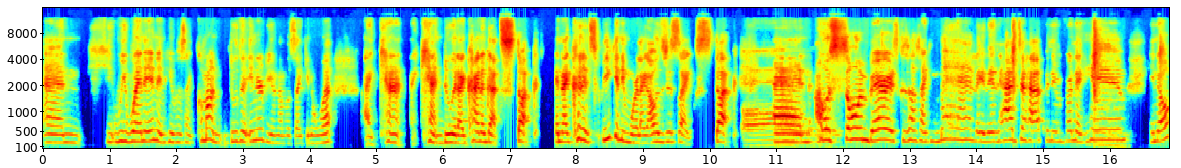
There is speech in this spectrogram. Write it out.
And he, we went in and he was like, come on, do the interview. And I was like, you know what? I can't, I can't do it. I kind of got stuck. and I couldn't speak anymore. Like I was just like stuck. Oh. And I was oh. so embarrassed because I was like, man, like, it had to happen in front of him, mm. you know?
